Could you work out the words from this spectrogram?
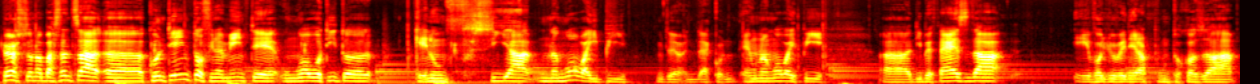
Però sono abbastanza uh, contento. Finalmente un nuovo titolo che non sia una nuova IP. Ecco, è una nuova IP uh, eh, di Bethesda. E voglio vedere appunto cosa,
